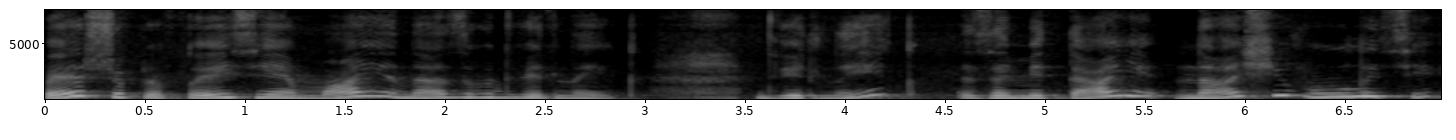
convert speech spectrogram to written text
перша професія має назву двірник. Двірник замітає наші вулиці,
